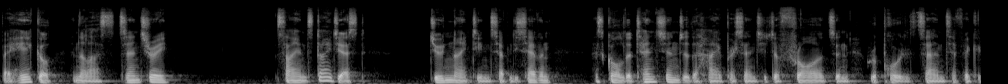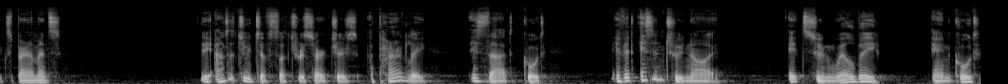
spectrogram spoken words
by Haeckel in the last century. Science Digest, June 1977, has called attention to the high percentage of frauds in reported scientific experiments. The attitudes of such researchers apparently is that, quote, if it isn't true now, it soon will be, end quote.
